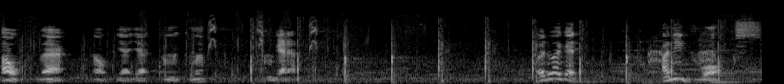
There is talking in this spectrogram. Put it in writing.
Oh, there. Oh, yeah, yeah. Come on, come on. Come get it. Where do I get? I need rocks.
